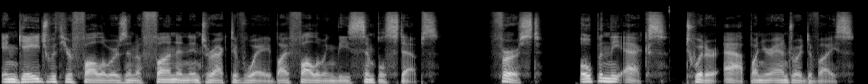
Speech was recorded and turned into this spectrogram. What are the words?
Engage with your followers in a fun and interactive way by following these simple steps. First, open the X, Twitter app on your Android device.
